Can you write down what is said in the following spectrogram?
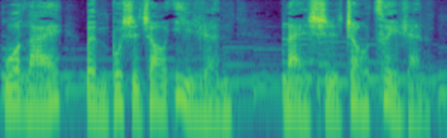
我来本不是召义人。乃是召罪人。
